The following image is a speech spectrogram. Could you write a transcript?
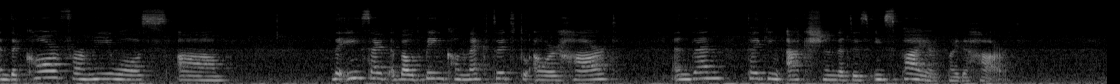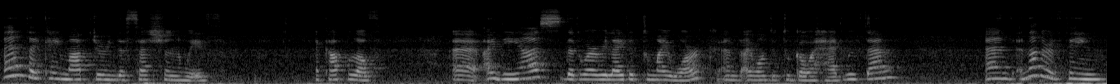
and the core for me was. Um, the insight about being connected to our heart and then taking action that is inspired by the heart. And I came up during the session with a couple of uh, ideas that were related to my work, and I wanted to go ahead with them. And another thing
